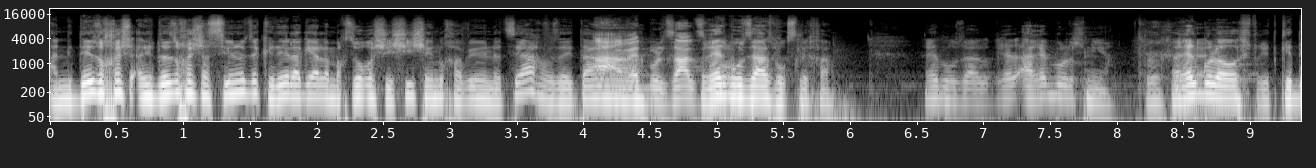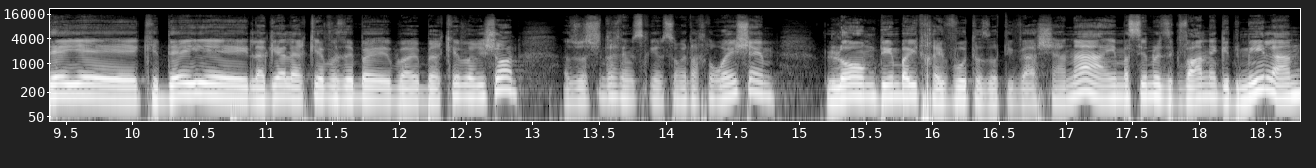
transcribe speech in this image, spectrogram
אני די זוכר ש- אני די זוכר שעשינו את זה כדי להגיע למחזור השישי שהיינו חייבים לנצח, וזו הייתה... אה, רדבול זלצבורג. רדבול זלצבורג, סליחה. רדבול זלצבורג, הרדבול השנייה. הרדבול האוסטרית. כדי, אה, כדי אה, להגיע להרכב הזה בהרכב הראשון, אז זו שני משחקים. זאת אומרת, אנחנו רואים שהם לא עומדים בהתחייבות הזאת. והשנה, אם עשינו את זה כבר נגד מילאן,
